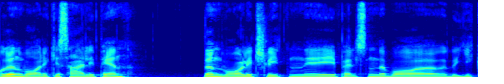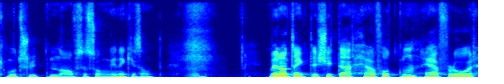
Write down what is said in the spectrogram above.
Og den var ikke særlig pen. Den var litt sliten i pelsen. Det, var, det gikk mot slutten av sesongen, ikke sant? Men han tenkte shit der, jeg har fått den, jeg flår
